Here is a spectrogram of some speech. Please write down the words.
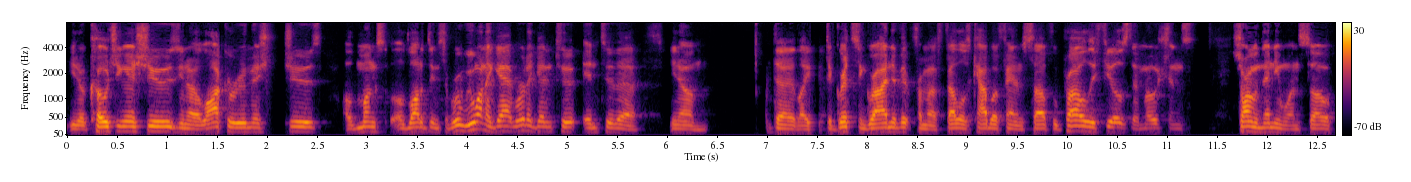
you know, coaching issues, you know, locker room issues, amongst a lot of things. So we want to get we're gonna get into into the you know the like the grits and grind of it from a fellow Cowboy fan himself who probably feels the emotions stronger than anyone. So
